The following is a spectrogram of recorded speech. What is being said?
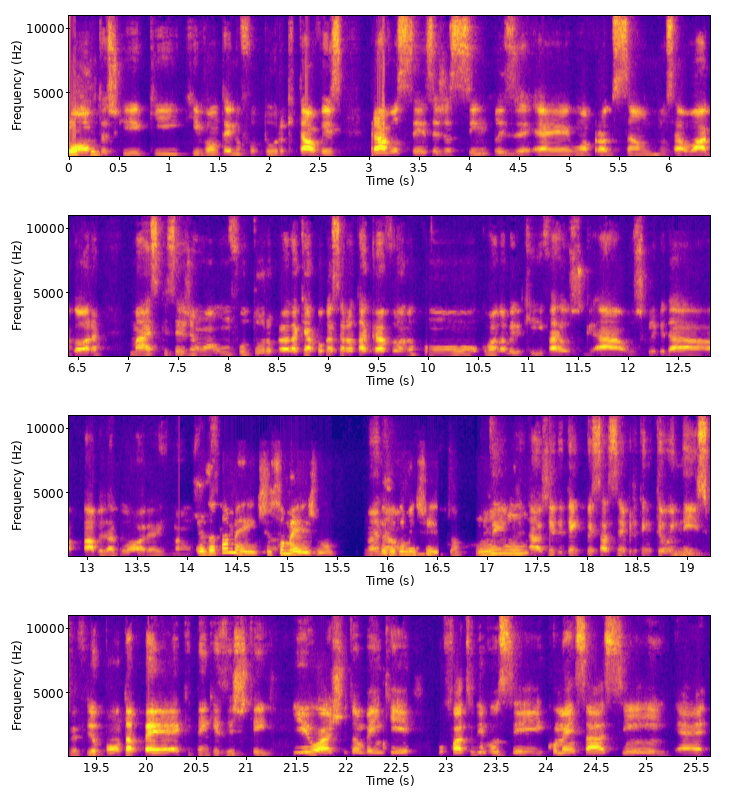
portas que, que, que vão ter no futuro, que talvez para você seja simples é, uma produção no celular agora, mas que seja um, um futuro para daqui a pouco a senhora tá gravando com. Como é o nome que faz os, a, os clipes da Pablo e da Glória, irmãos? Exatamente, isso mesmo. Não é não? Exatamente isso. Sempre- Uhum. a gente tem que pensar sempre tem que ter um início, meu filho. O pontapé que tem que existir. E eu acho também que o fato de você começar assim, é,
